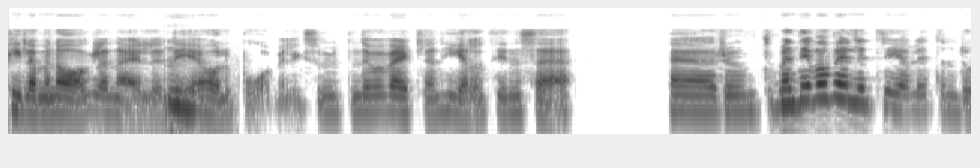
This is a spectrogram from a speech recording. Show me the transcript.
pilla med naglarna eller det Mm. jag håller på med. Liksom. Utan det var verkligen hela tiden så här eh, runt. Men det var väldigt trevligt ändå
